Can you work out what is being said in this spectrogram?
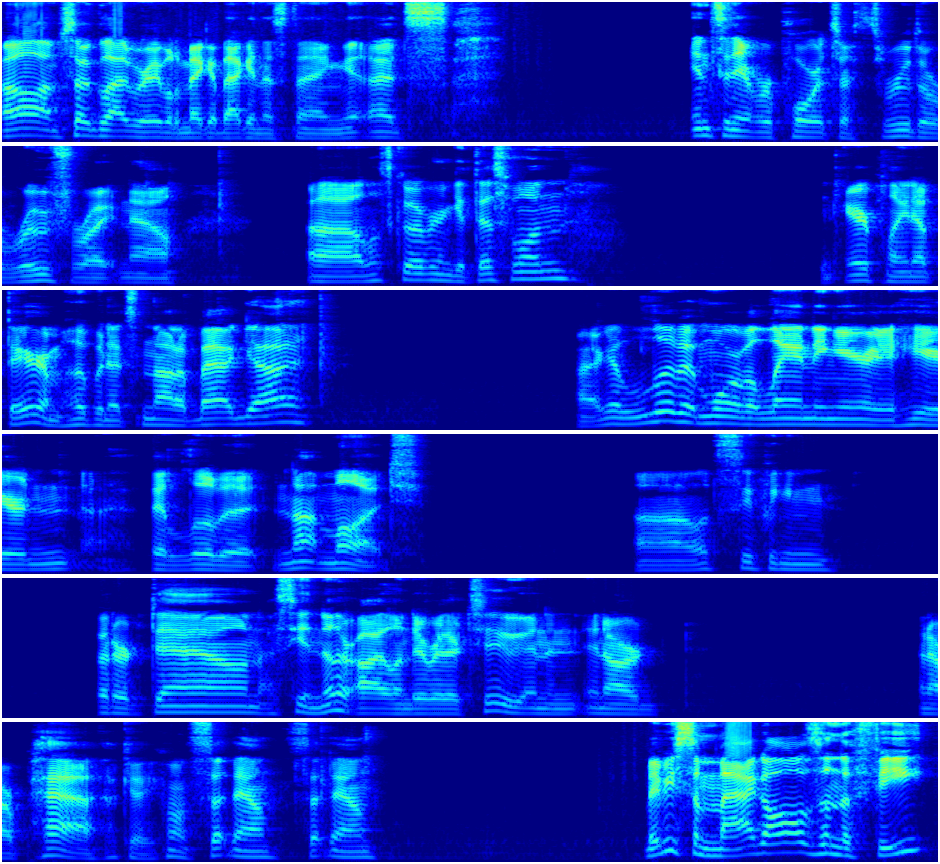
Oh, I'm so glad we were able to make it back in this thing. It's incident reports are through the roof right now. Uh, let's go over and get this one. An airplane up there. I'm hoping it's not a bad guy. I got a little bit more of a landing area here. A little bit, not much. Uh, let's see if we can set her down. I see another island over there too, and in, in our in our path. Okay, come on, sit down, sit down. Maybe some magalls in the feet.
